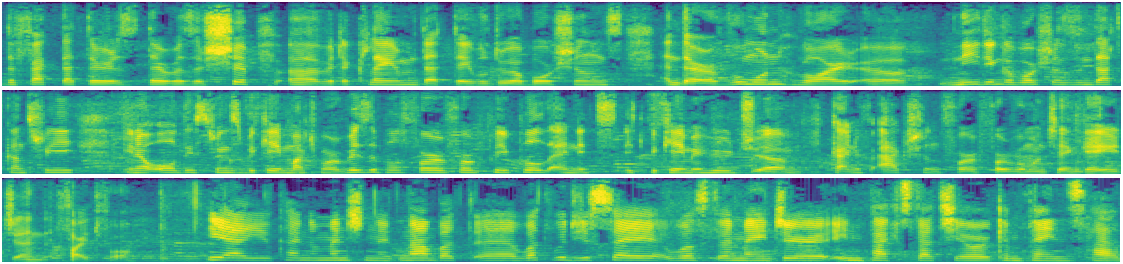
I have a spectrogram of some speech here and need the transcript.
the fact that there's there was a ship uh, with a claim that they will do abortions, and there are women who are uh, needing abortions in that country, you know, all these things became much more visible for, for people, and it, it became a huge um, kind of action for, for women to engage and fight for. Yeah, you kind of mentioned it now, but uh, what would you say was the major impact that your campaigns had?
